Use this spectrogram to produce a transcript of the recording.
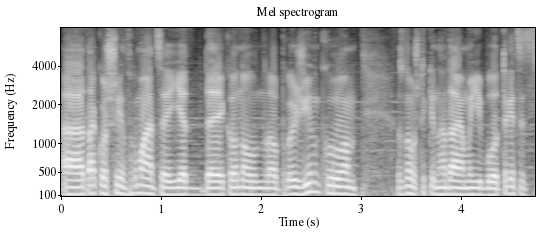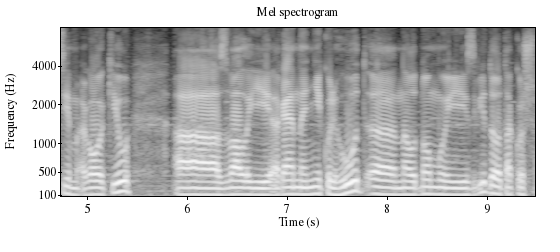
Е, Також інформація є деяка оновлена про жінку. Знову ж таки, нагадаємо, їй було 37 років. А, Звали її Рене Ніколь Гуд. На одному із відео також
